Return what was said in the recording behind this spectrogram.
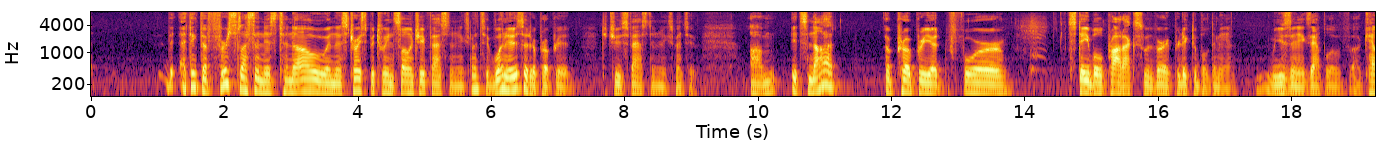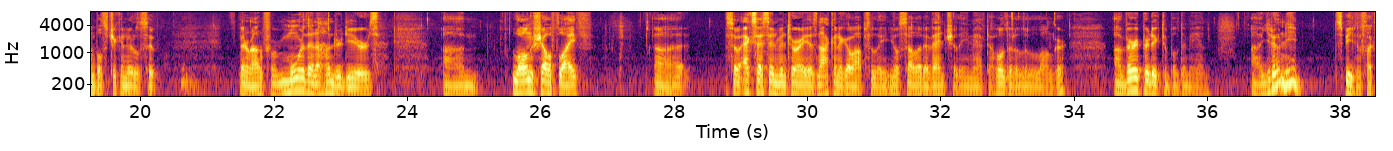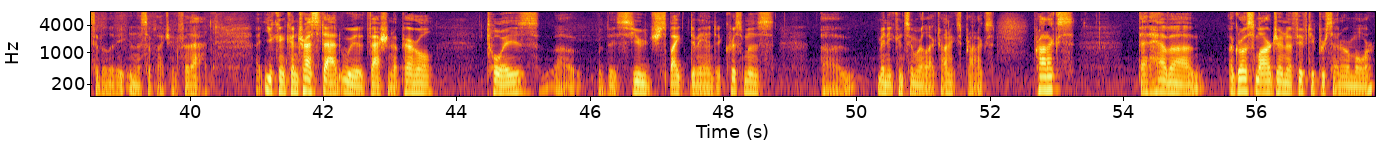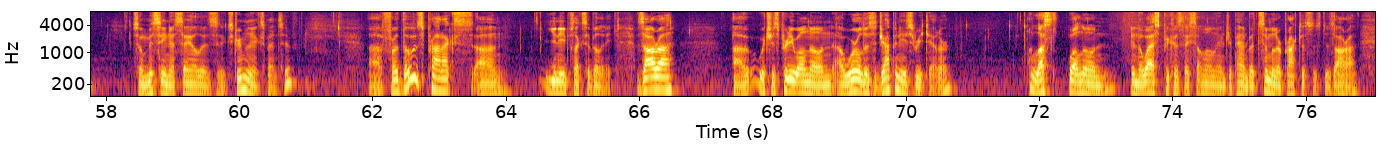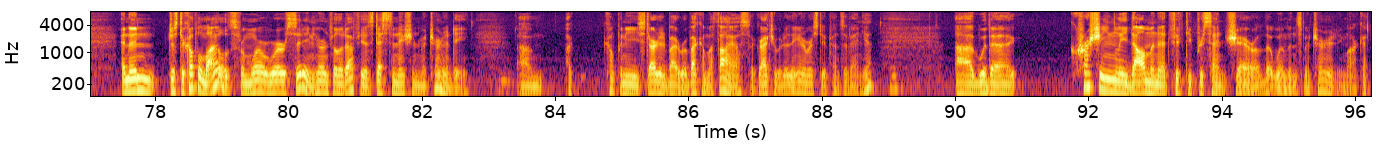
I think the first lesson is to know in this choice between slow and cheap, fast and expensive, when is it appropriate to choose fast and expensive? Um, it's not appropriate for stable products with very predictable demand. We use an example of uh, Campbell's chicken noodle soup. It's been around for more than 100 years. Um, long shelf life. Uh, so excess inventory is not going to go obsolete. You'll sell it eventually. You may have to hold it a little longer. Uh, very predictable demand. Uh, you don't need speed and flexibility in the supply chain for that. Uh, you can contrast that with fashion apparel, toys, uh, with this huge spike demand at Christmas, uh, many consumer electronics products, products that have a, a gross margin of 50% or more, so missing a sale is extremely expensive. Uh, for those products, um, you need flexibility. Zara, uh, which is pretty well known, uh, World is a Japanese retailer, less well known in the West because they sell only in Japan, but similar practices to Zara. And then just a couple miles from where we're sitting here in Philadelphia is Destination Maternity, um, a company started by Rebecca Matthias, a graduate of the University of Pennsylvania, uh, with a crushingly dominant 50% share of the women's maternity market.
